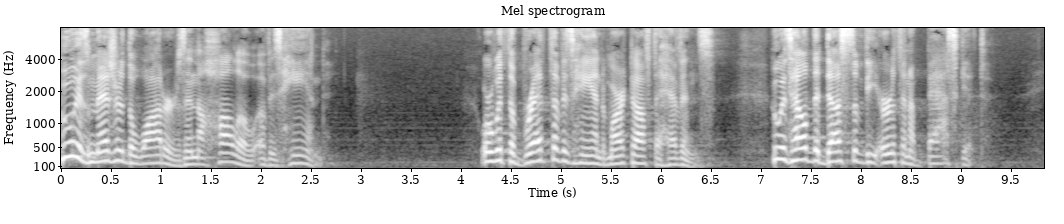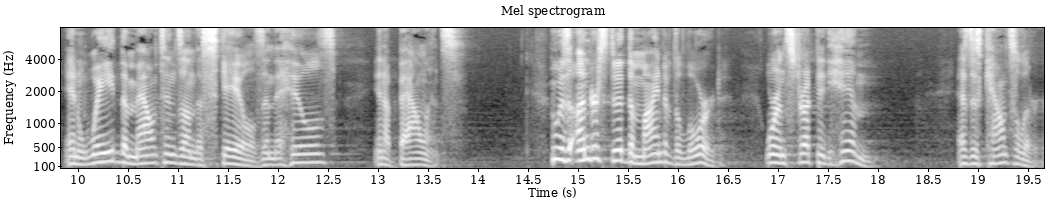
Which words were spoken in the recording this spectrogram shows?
Who has measured the waters in the hollow of his hand? Or with the breadth of his hand marked off the heavens? Who has held the dust of the earth in a basket and weighed the mountains on the scales and the hills in a balance? Who has understood the mind of the Lord or instructed him as his counselor?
